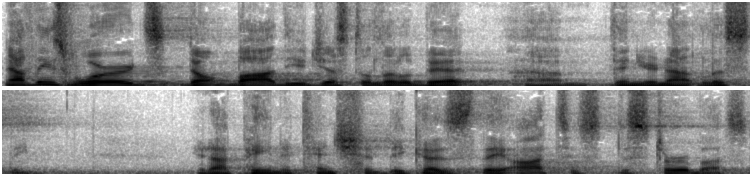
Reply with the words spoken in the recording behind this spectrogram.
Now, if these words don't bother you just a little bit, um, then you're not listening. You're not paying attention because they ought to disturb us.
